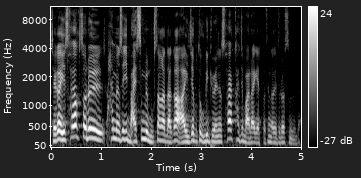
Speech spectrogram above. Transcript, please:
제가 이 서약서를 하면서 이 말씀을 묵상하다가 아 이제부터 우리 교회는 서약하지 말아야겠다 생각이 들었습니다.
